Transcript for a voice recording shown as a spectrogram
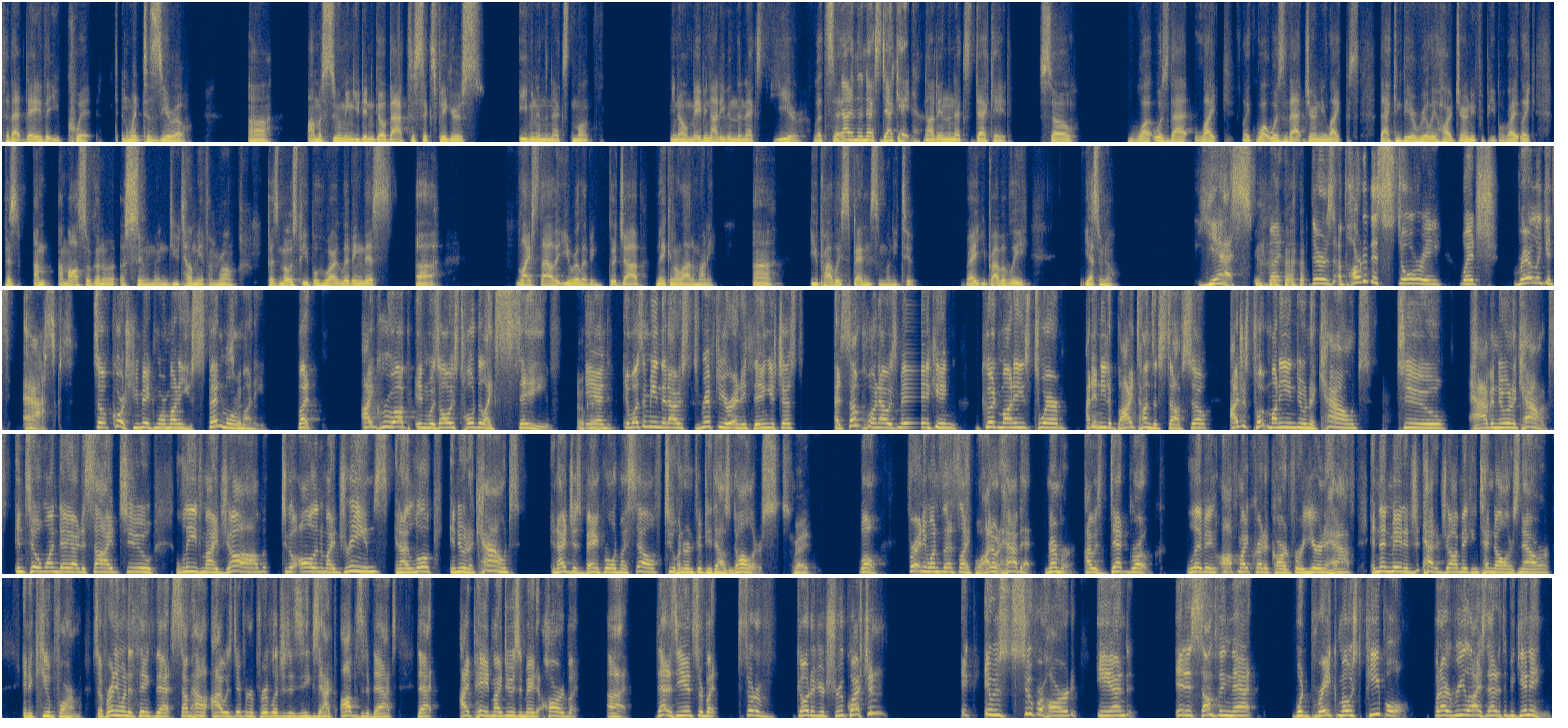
to that day that you quit and went to zero. Uh, I'm assuming you didn't go back to six figures even in the next month. You know, maybe not even the next year, let's say. Not in the next decade. Not in the next decade. So, what was that like? Like, what was that journey like? That can be a really hard journey for people, right? Like, because I'm I'm also going to assume, and you tell me if I'm wrong, because most people who are living this uh, lifestyle that you were living, good job, making a lot of money, uh, you probably spend some money too, right? You probably, yes or no? Yes, but there's a part of this story which rarely gets asked. So, of course, you make more money, you spend more spend. money. But I grew up and was always told to like save. Okay. And it wasn't mean that I was thrifty or anything. It's just at some point I was making good monies to where I didn't need to buy tons of stuff. So I just put money into an account to have into an account until one day I decide to leave my job to go all into my dreams. And I look into an account and I just bankrolled myself $250,000. Right. Well, for anyone that's like, well, I don't have that. Remember, I was dead broke living off my credit card for a year and a half and then made a, had a job making $10 an hour in a cube farm. So for anyone to think that somehow I was different or privileged is the exact opposite of that, that I paid my dues and made it hard. But uh, that is the answer. But to sort of go to your true question, it, it was super hard. And it is something that would break most people. But I realized that at the beginning.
